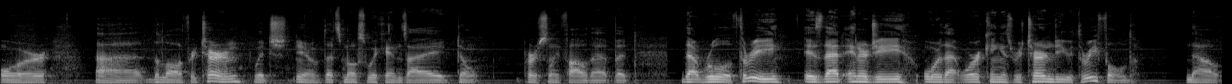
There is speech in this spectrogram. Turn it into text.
or uh, the law of return, which, you know, that's most Wiccans, I don't personally follow that, but that rule of three is that energy or that working is returned to you threefold. Now,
